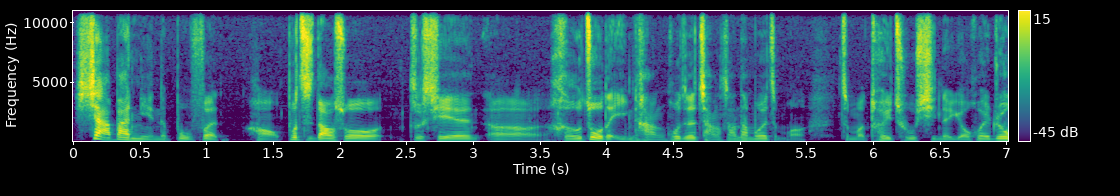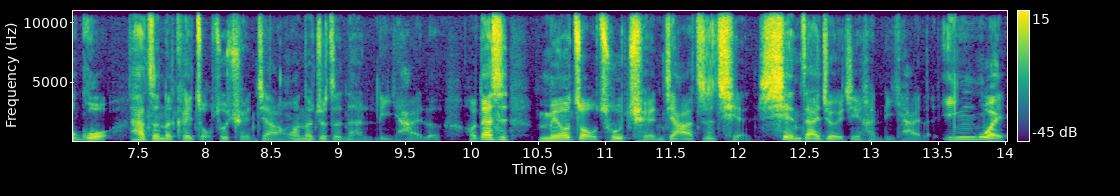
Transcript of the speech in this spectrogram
下半年的部分，好不知道说这些呃合作的银行或者厂商他们会怎么怎么推出新的优惠。如果他真的可以走出全家的话，那就真的很厉害了。好，但是没有走出全家之前，现在就已经很厉害了。因为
